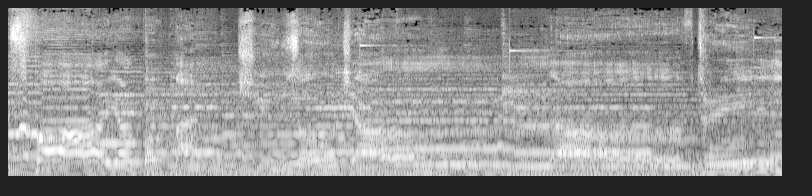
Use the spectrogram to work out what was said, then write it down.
Yes, for your boatman, choose old John of dreams.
